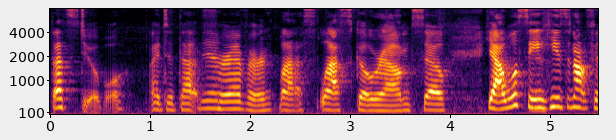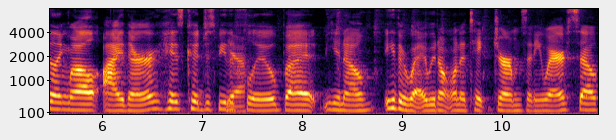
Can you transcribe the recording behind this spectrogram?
That's doable. I did that Yeah. forever last last go round. So, yeah, we'll see. He's not feeling well either. His could just be the Yeah. flu, but you know, either way, we don't want to take germs anywhere. So,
